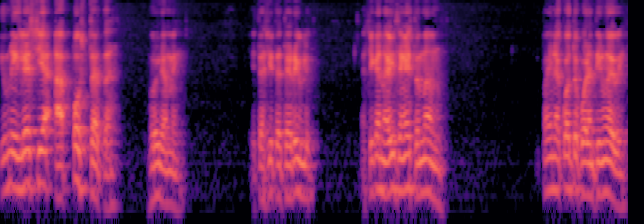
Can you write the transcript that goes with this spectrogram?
y una iglesia apóstata. Óigame, esta cita terrible. Así que analicen esto, hermano. Página 449.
